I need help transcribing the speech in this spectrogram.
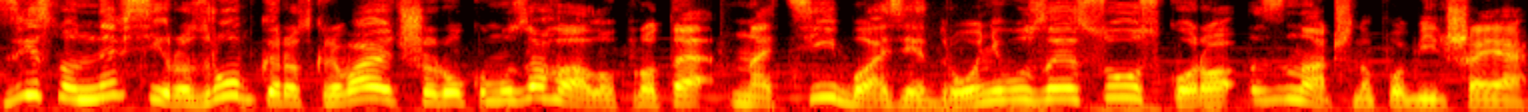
Звісно, не всі розробки розкривають широкому загалу, проте на цій базі дронів у ЗСУ скоро значно побільшає.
